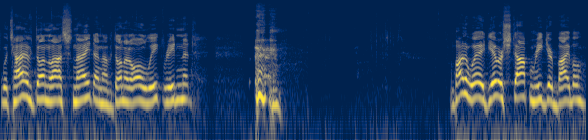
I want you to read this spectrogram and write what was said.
which I have done last night and I've done it all week reading it. By the way, do you ever stop and read your Bible?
